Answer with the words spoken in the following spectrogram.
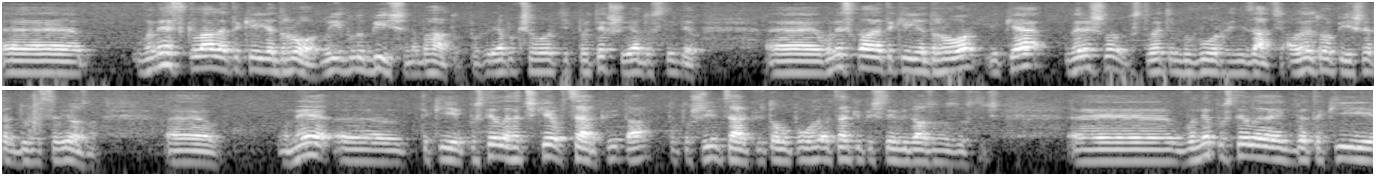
Е, вони склали таке ядро, ну їх було більше набагато. Я поки що говорю про тих, що я дослідив. Е, вони склали таке ядро, яке вирішило створити нову організацію, але до того підійшли так дуже серйозно. Е, вони е, такі пустили гачки в церкві, та? тобто що їм церкві, тому а церкві пішли їм відразу на зустріч. Е, вони пустили якби, такі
